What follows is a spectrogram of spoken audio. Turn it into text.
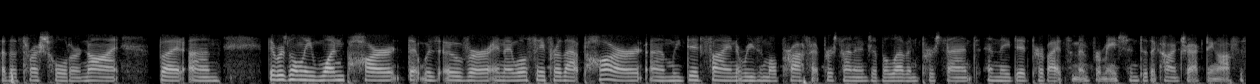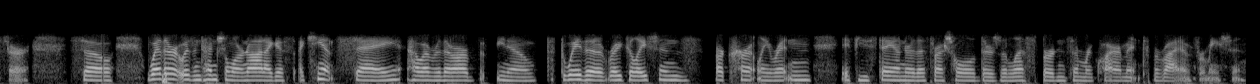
the, the threshold or not. But um, there was only one part that was over, and I will say for that part, um, we did find a reasonable profit percentage of 11%, and they did provide some information to the contracting officer. So whether it was intentional or not, I guess I can't say. However, there are, you know, the way the regulations are currently written, if you stay under the threshold, there's a less burdensome requirement to provide information.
